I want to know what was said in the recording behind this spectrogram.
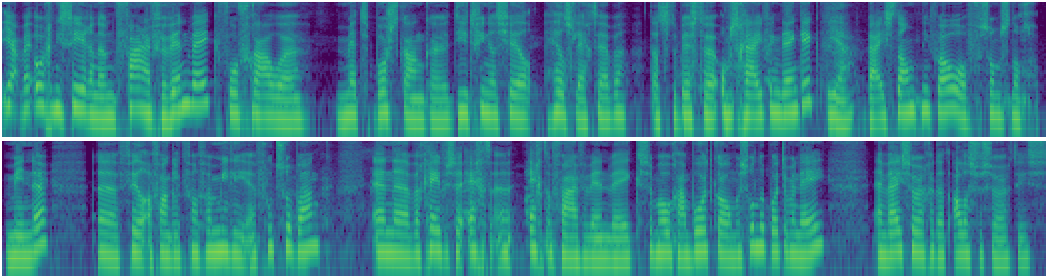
Ja, wij organiseren een vaar-verwenweek voor vrouwen met borstkanker... die het financieel heel slecht hebben. Dat is de beste omschrijving, denk ik. Ja. Bijstandniveau of soms nog minder. Eh, veel afhankelijk van familie en voedselbank. En eh, we geven ze echt, een- echt een vaar-verwenweek. Ze mogen aan boord komen zonder portemonnee. En wij zorgen dat alles verzorgd is.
